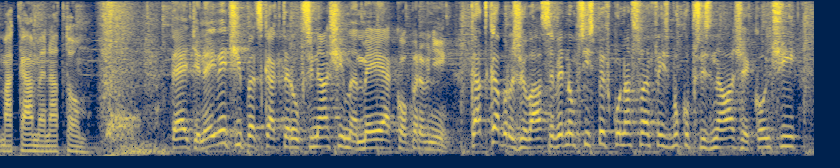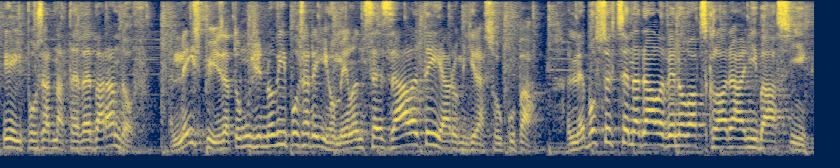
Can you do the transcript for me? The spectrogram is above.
Makáme na tom. Teď největší pecka, kterou přinášíme my jako první. Katka Brožová se v jednom příspěvku na svém Facebooku přiznala, že končí její pořad na TV Barandov. Nejspíš za to může nový pořad jejího milence Zálety Jaromíra Soukupa. Nebo se chce nadále věnovat skládání básní.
